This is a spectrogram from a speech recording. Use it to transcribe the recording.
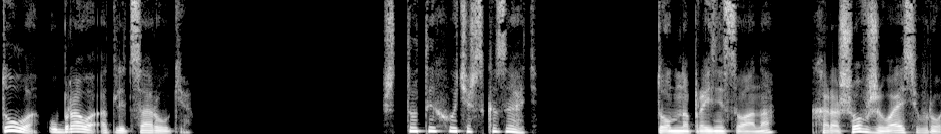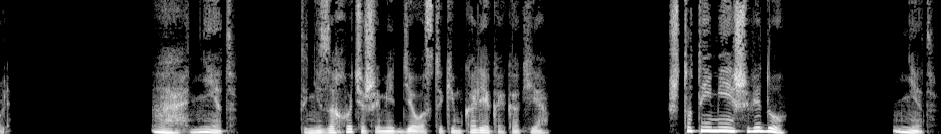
Тула убрала от лица руки. «Что ты хочешь сказать?» Томно произнесла она, хорошо вживаясь в роль. «А, нет, ты не захочешь иметь дело с таким калекой, как я». «Что ты имеешь в виду?» «Нет,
